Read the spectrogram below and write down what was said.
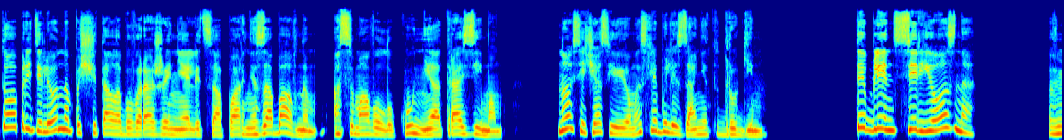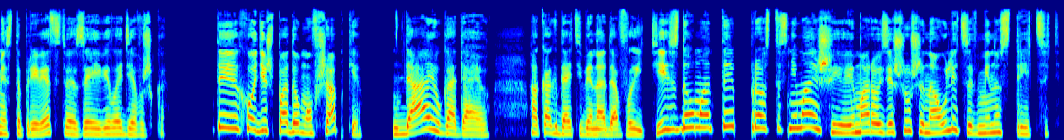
то определенно посчитала бы выражение лица парня забавным, а самого Луку — неотразимым. Но сейчас ее мысли были заняты другим. «Ты, блин, серьезно? Вместо приветствия заявила девушка. «Ты ходишь по дому в шапке?» «Дай угадаю. А когда тебе надо выйти из дома, ты просто снимаешь ее и морозишь уши на улице в минус тридцать».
